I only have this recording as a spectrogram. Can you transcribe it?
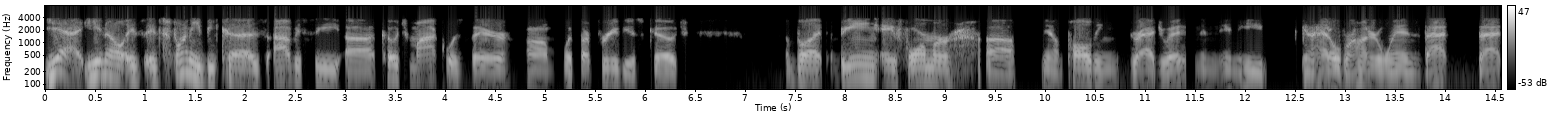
Yeah, you know, it's it's funny because obviously uh, Coach Mock was there um, with our previous coach, but being a former uh, you know Paulding graduate and, and he you know had over 100 wins, that that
